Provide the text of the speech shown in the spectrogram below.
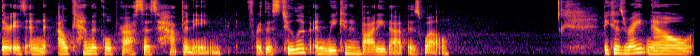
There is an alchemical process happening for this tulip, and we can embody that as well. Because right now,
